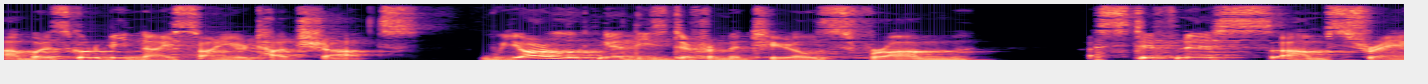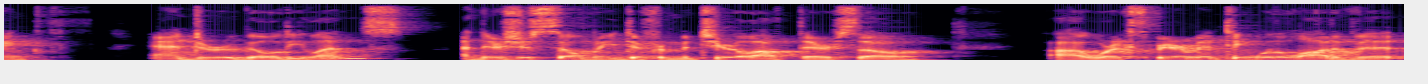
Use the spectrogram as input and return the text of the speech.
um, but it's going to be nice on your touch shots. We are looking at these different materials from a stiffness, um, strength, and durability lens. And there's just so many different material out there. So uh, we're experimenting with a lot of it.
